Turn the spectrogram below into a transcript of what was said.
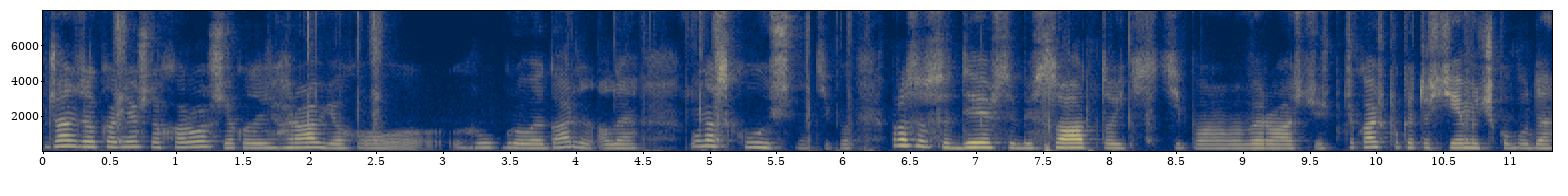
Джанзел, звісно, хорош, я колись грав його гру Growing Garden, але вона скучно, типу. Просто сидиш собі, сад той, типу, вирощуєш. Чекаєш, поки то сімечко буде.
